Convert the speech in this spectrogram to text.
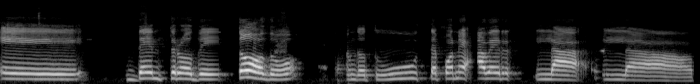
eh, dentro de todo, cuando tú te pones a ver la, la,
